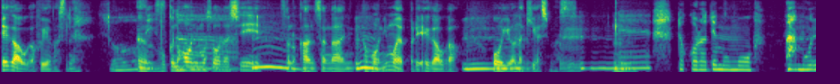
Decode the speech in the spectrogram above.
笑顔が増えますね。うん、僕の方にもそうだし、うん、その患者さん側の方にもやっぱり笑顔が多いような気がします。うん。ね、だからでももうあもう治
